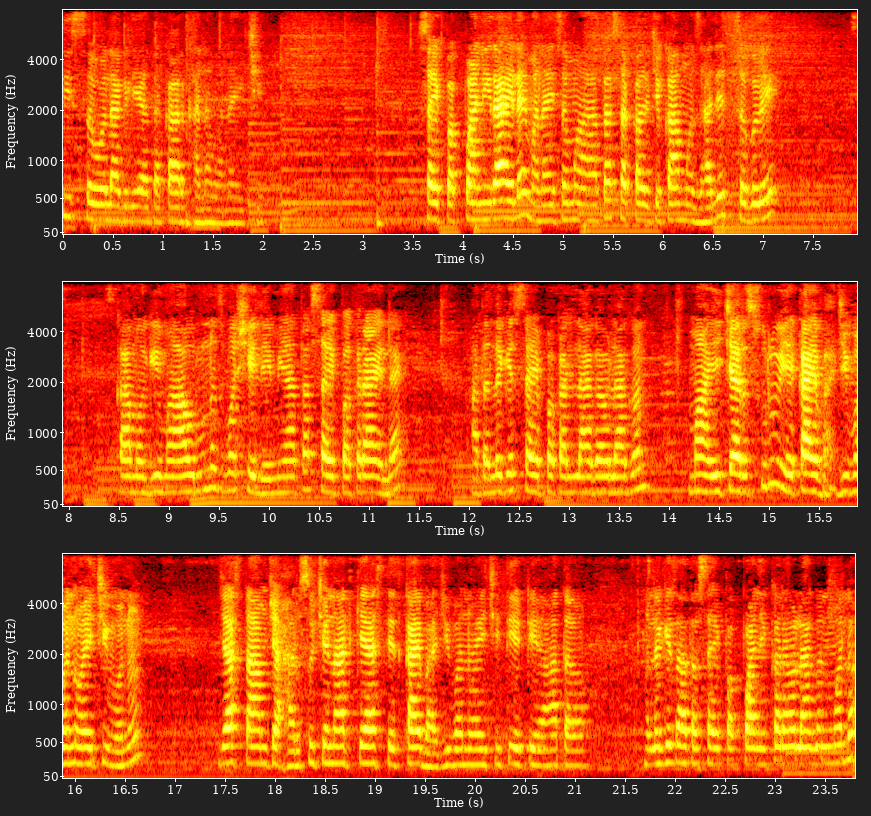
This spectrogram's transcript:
तीच सवय लागली आता कारखाना म्हणायची. स्वयंपाक पाणी राहिलंय म्हणायचं मग आता सकाळचे कामं झालेत सगळे. कामं गिमं आवरूनच बसेले मी. आता स्वयंपाक राहिलाय. आता लगेच स्वयंपाकाला लागावं लागन. मा विचार सुरू आहे काय भाजी बनवायची म्हणून. जास्त आमच्या हारसूचे नाटके असतात काय भाजी बनवायची ते ते आता. लगेच आता स्वयंपाक पाणी करावं लागन मला.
